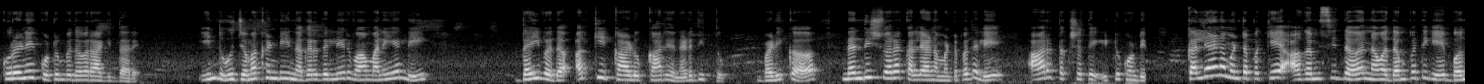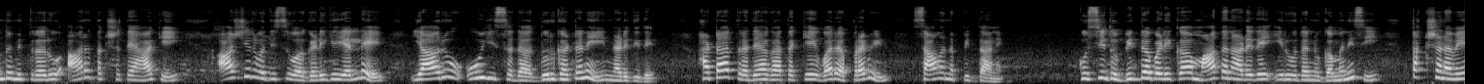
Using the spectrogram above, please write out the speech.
ಕುರಣೆ ಕುಟುಂಬದವರಾಗಿದ್ದಾರೆ. ಇಂದು ಜಮಖಂಡಿ ನಗರದಲ್ಲಿರುವ ಮನೆಯಲ್ಲಿ ದೈವದ ಅಕ್ಕಿ ಕಾಳು ಕಾರ್ಯ ನಡೆದಿತ್ತು. ಬಳಿಕ ನಂದೀಶ್ವರ ಕಲ್ಯಾಣ ಮಂಟಪದಲ್ಲಿ ಆರತಕ್ಷತೆ ಇಟ್ಟುಕೊಂಡಿದ್ದ ಕಲ್ಯಾಣ ಮಂಟಪಕ್ಕೆ ಆಗಮಿಸಿದ್ದ ನವ ದಂಪತಿಗೆ ಬಂಧು ಮಿತ್ರರು ಆರತಕ್ಷತೆ ಹಾಕಿ ಆಶೀರ್ವದಿಸುವ ಗಳಿಗೆಯಲ್ಲೇ ಯಾರೂ ಊಹಿಸದ ದುರ್ಘಟನೆ ನಡೆದಿದೆ. ಹಠಾತ್ ಹೃದಯಾಘಾತಕ್ಕೆ ವರ ಪ್ರವೀಣ್ ಸಾವನ್ನಪ್ಪಿದ್ದಾನೆ. ಕುಸಿದು ಬಿದ್ದ ಬಳಿಕ ಮಾತನಾಡದೇ ಇರುವುದನ್ನು ಗಮನಿಸಿ ತಕ್ಷಣವೇ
